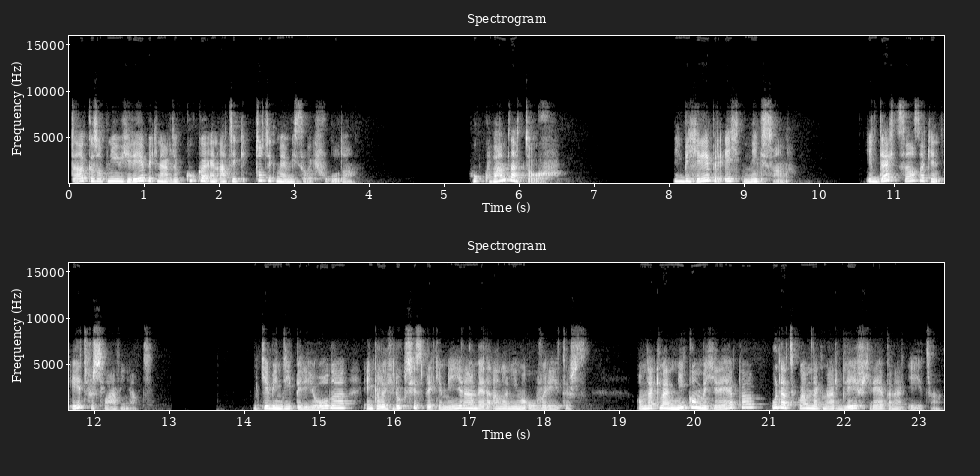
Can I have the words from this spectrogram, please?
Telkens opnieuw greep ik naar de koeken en at ik tot ik mij misselijk voelde. Hoe kwam dat toch? Ik begreep er echt niks van. Ik dacht zelfs dat ik een eetverslaving had. Ik heb in die periode enkele groepsgesprekken meegedaan bij de anonieme overeters, omdat ik maar niet kon begrijpen hoe dat kwam dat ik maar bleef grijpen naar eten,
